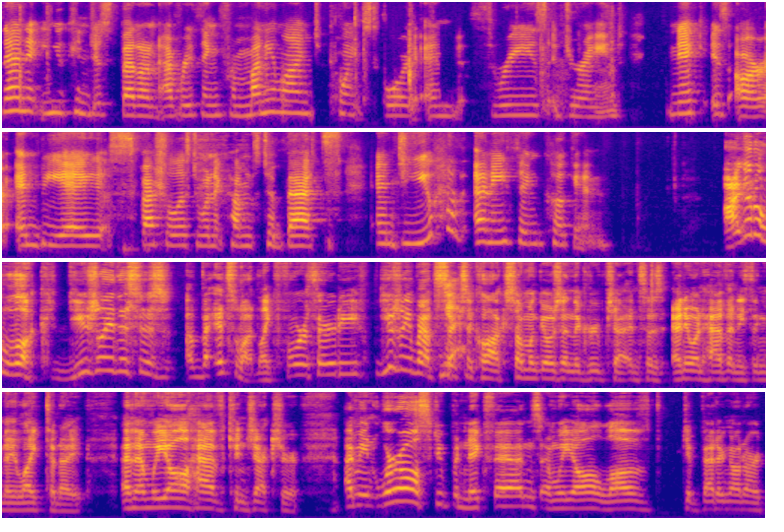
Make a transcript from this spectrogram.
Then you can just bet on everything from money line to points scored and threes drained. Nick is our NBA specialist when it comes to bets. And do you have anything cooking? I gotta look. Usually this is it's what like four thirty. Usually about six yeah. o'clock, someone goes in the group chat and says, "Anyone have anything they like tonight?" And then we all have conjecture. I mean, we're all stupid Knick fans, and we all love betting on our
